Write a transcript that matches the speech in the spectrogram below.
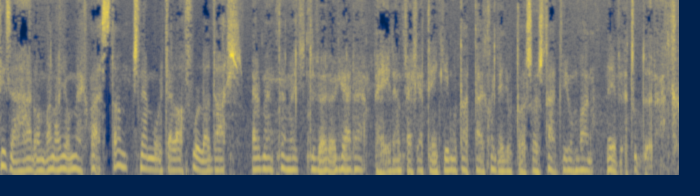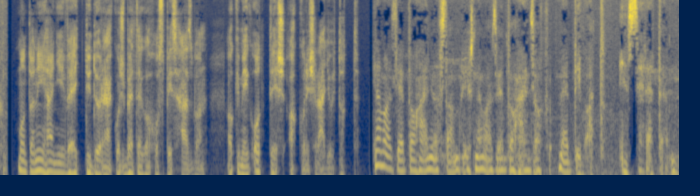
13-ban nagyon megfáztam, és nem múlt el a fulladás. Elmentem egy tüdőröngere, fehéren feketén kimutatták, hogy egy utolsó stádiumban lévő tüdőrák. Mondta néhány éve egy tüdőrákos beteg a hospice házban, aki még ott és akkor is rágyújtott. Nem azért dohányoztam, és nem azért dohányzok, mert divat. Én szeretem.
